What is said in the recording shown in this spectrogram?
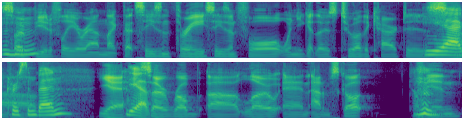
so Mm-hmm. beautifully around like that season three, season four, when you get those two other characters. yeah, Chris and um, Ben. Yeah. Yeah. So Rob uh, Lowe and Adam Scott come in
